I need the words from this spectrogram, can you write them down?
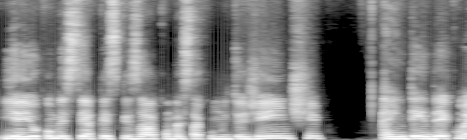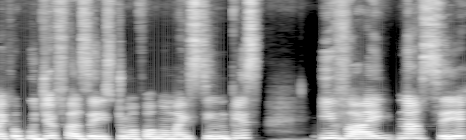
E aí eu comecei a pesquisar, a conversar com muita gente, a entender como é que eu podia fazer isso de uma forma mais simples e vai nascer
